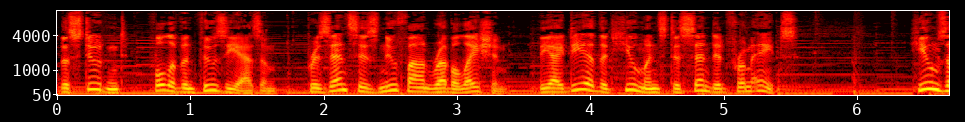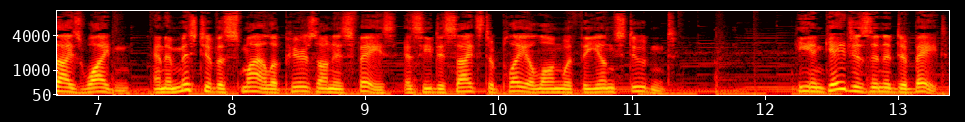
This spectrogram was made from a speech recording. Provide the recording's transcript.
The student, full of enthusiasm, presents his newfound revelation, the idea that humans descended from apes. Hume's eyes widen, and a mischievous smile appears on his face as he decides to play along with the young student. He engages in a debate,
